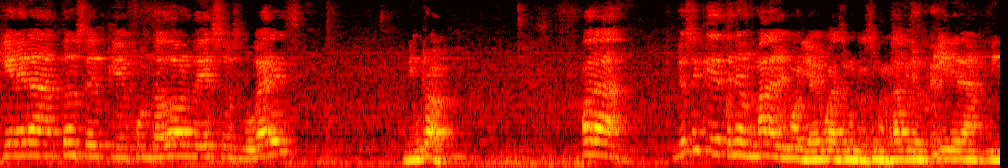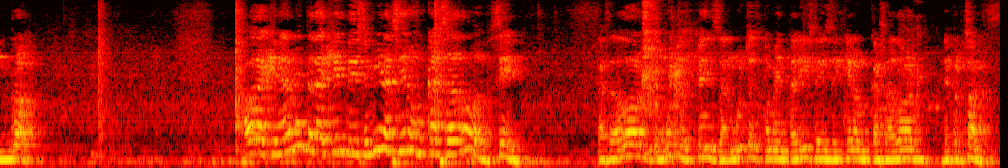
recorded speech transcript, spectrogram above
¿Quién era entonces el que fundador de esos lugares? Nimrod. Ahora, yo sé que tenemos mala memoria, voy a hacer un resumen rápido quién era Nimrod. Ahora, generalmente la gente dice, mira, si era un cazador, sí. Cazador, muchos piensan, muchos comentaristas dicen que era un cazador de personas.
